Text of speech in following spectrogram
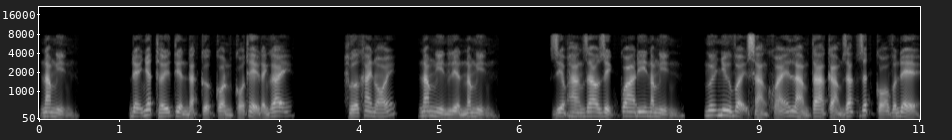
5.000. Đệ nhất thấy tiền đặt cược còn có thể đánh gãy. Hứa khai nói, 5.000 liền 5.000. Diệp Hàng giao dịch qua đi 5.000, ngươi như vậy sảng khoái làm ta cảm giác rất có vấn đề.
